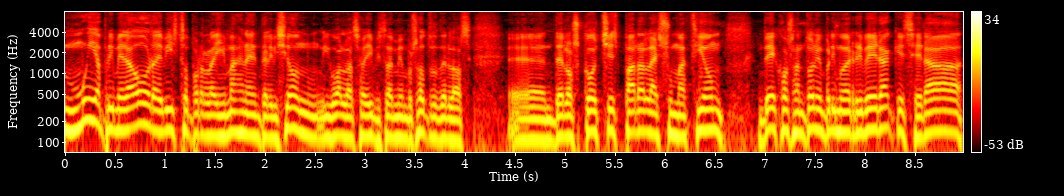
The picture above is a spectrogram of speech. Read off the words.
muy a primera hora, he visto por las imágenes en televisión, igual las habéis visto también vosotros, de los, eh, de los coches para la exhumación de José Antonio Primo de Rivera, que será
